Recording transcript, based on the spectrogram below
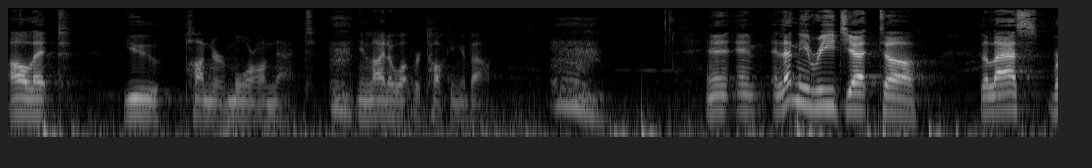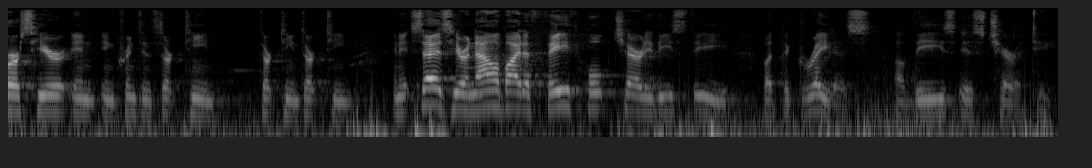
I'll let you ponder more on that in light of what we're talking about. and, and, and let me read yet uh, the last verse here in, in Corinthians 13, 13, 13. And it says here, Now abideth faith, hope, charity, these three, but the greatest of these is charity.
